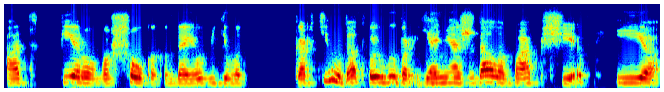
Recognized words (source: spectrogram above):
от первого шока, когда я увидела картину, да, твой выбор, я не ожидала вообще. И, а...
